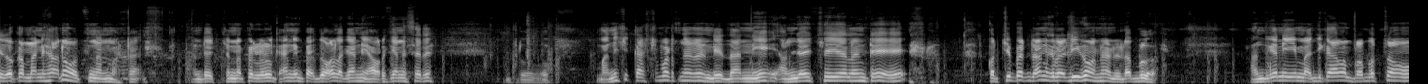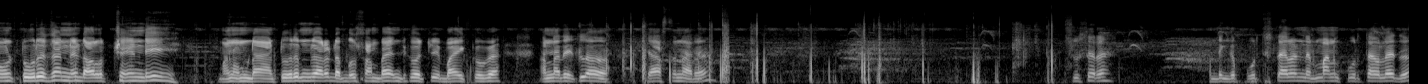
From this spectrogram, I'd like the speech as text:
ఇదొక మణిహారం అవుతుందన్నమాట. అంటే చిన్నపిల్లలు కానీ పెద్దవాళ్ళు కానీ ఎవరికైనా సరే ఇప్పుడు మనిషి కష్టపడుతున్నాడండి. దాన్ని ఎంజాయ్ చేయాలంటే ఖర్చు పెట్టడానికి రెడీగా ఉన్నాడు డబ్బులు. అందుకని ఈ మధ్యకాలం ప్రభుత్వం టూరిజాన్ని డెవలప్ చేయండి. మనం టూరిజం ద్వారా డబ్బులు సంపాదించుకోవచ్చు బాగా ఎక్కువగా అన్న రీతిలో చేస్తున్నారు. చూసారా? అంటే ఇంకా పూర్తి స్థాయిలో నిర్మాణం పూర్తి అవ్వలేదు.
